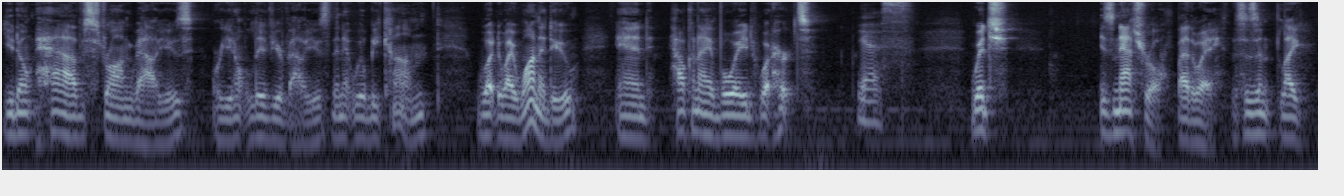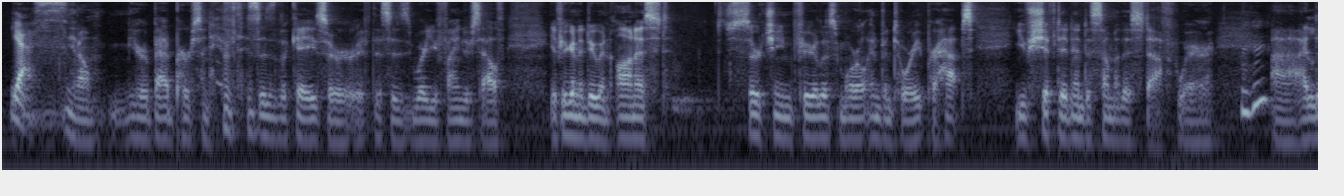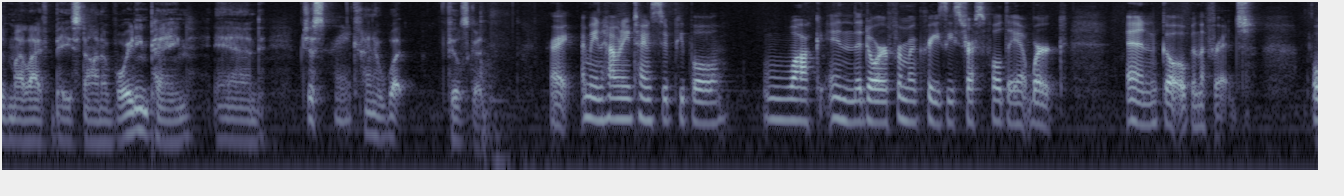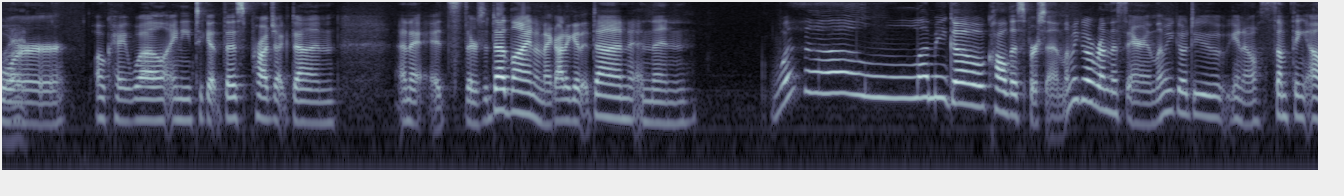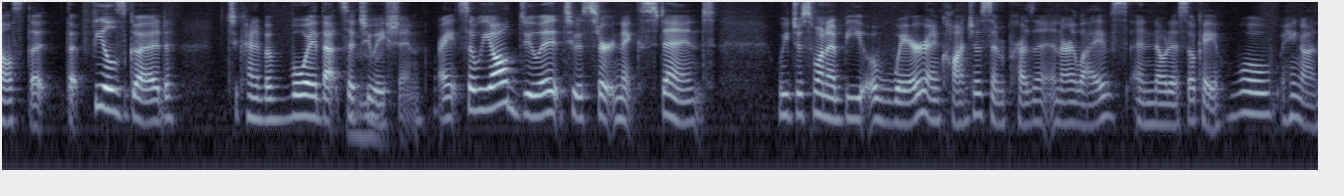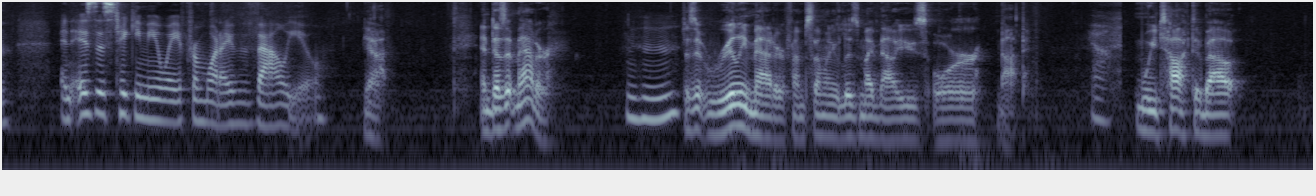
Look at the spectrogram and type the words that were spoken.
you don't have strong values or you don't live your values, then it will become what do I want to do? and how can I avoid what hurts? Yes. Which is natural, by the way. This isn't like yes, you know, you're a bad person if this is the case or if this is where you find yourself. If you're going to do an honest, searching, fearless moral inventory, perhaps you've shifted into some of this stuff where mm-hmm. uh, I live my life based on avoiding pain and just right. kind of what feels good. Right. I mean, how many times do people walk in the door from a crazy stressful day at work and go open the fridge? Or right. okay, well, I need to get this project done and it's there's a deadline and I got to get it done and then well, let me go call this person. Let me go run this errand. Let me go do, you know, something else that that feels good to kind of avoid that mm-hmm. situation, mm-hmm. right? So we all do it to a certain extent. We just want to be aware and conscious and present in our lives and notice, okay, whoa, hang on. And is this taking me away from what I value? Yeah. And does it matter? Mm-hmm. Does it really matter if I'm someone who lives my values or not? Yeah. We talked about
